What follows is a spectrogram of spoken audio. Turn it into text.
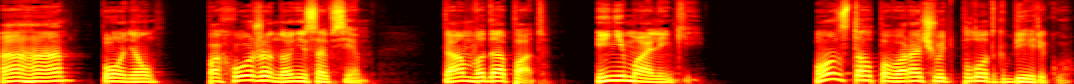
«Ага, понял. Похоже, но не совсем. Там водопад. И не маленький». Он стал поворачивать плот к берегу.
